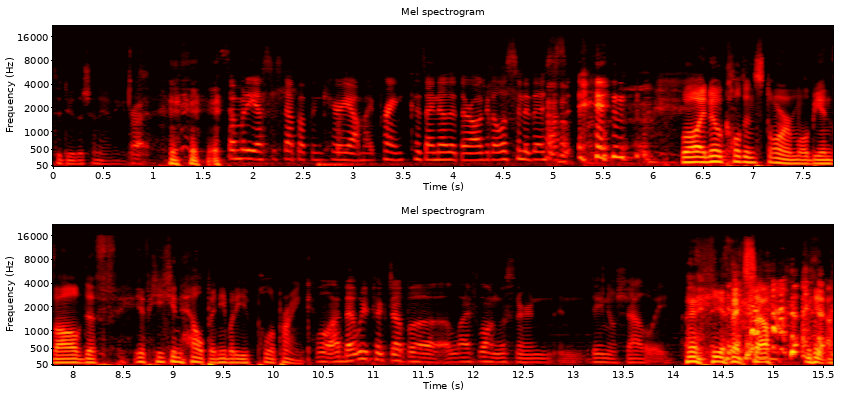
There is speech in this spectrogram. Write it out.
to do the shenanigans. Right. Somebody has to step up and carry out my prank because I know that they're all going to listen to this. Well, I know Colton Storm will be involved if if he can help anybody pull a prank. Well, I bet we picked up a, a lifelong listener in, in Daniel Salloi. you think so? yeah.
